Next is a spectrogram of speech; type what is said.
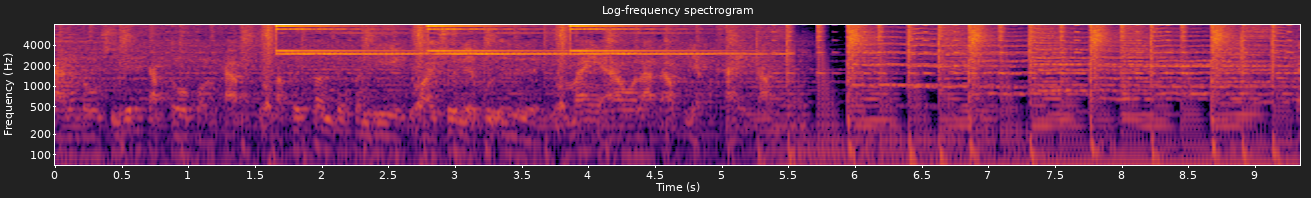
การดำรงชีวิตให้กับตัวผมครับประพฤติตนเป็นคนดีคอยช่วยเหลือผู้อื่น ไม่เอารัดเอาเปรียบใครครับใน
